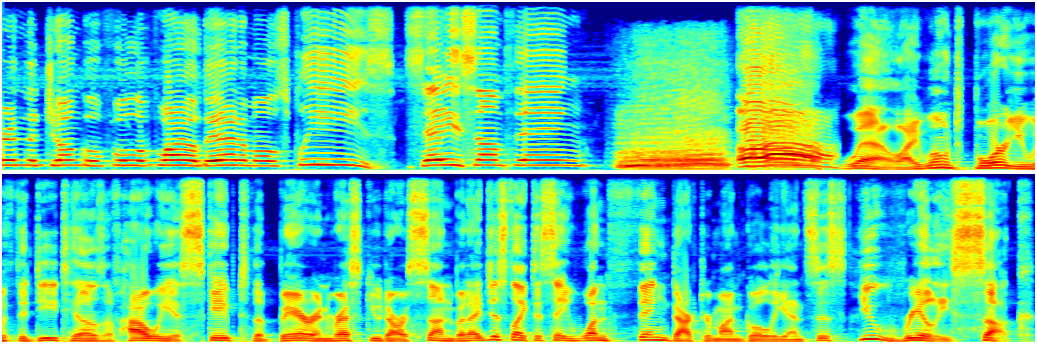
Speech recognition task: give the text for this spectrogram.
out there in the jungle full of wild animals, please say something. Ah! Well, I won't bore you with the details of how we escaped the bear and rescued our son, but I'd just like to say one thing, Dr. Mongoliensis. You really suck.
